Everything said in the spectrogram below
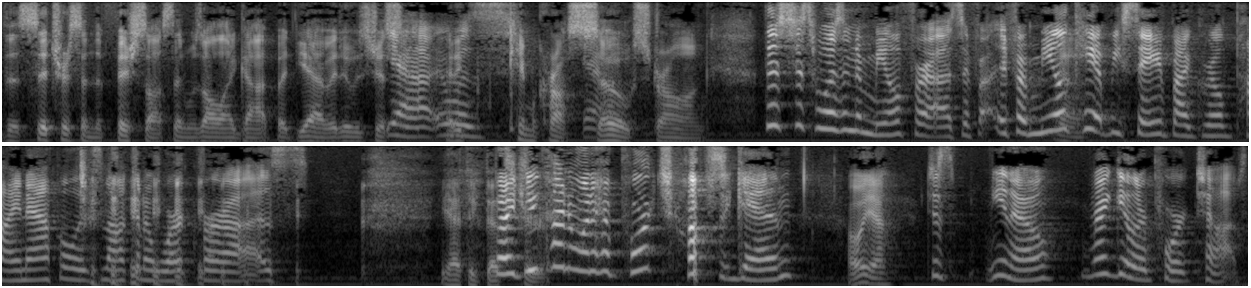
the citrus and the fish sauce. Then was all I got. But yeah, but it was just Yeah, it was- came across yeah. so strong. This just wasn't a meal for us. If if a meal No. can't be saved by grilled pineapple, it's not going to work for us. Yeah, I think that's but I true. do kind of want to have pork chops again. oh yeah, just you know regular pork chops.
